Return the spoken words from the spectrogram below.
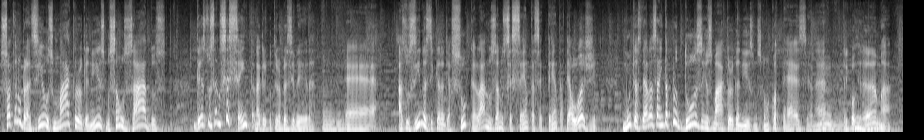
Só que no Brasil, os macro-organismos são usados desde os anos 60 na agricultura brasileira. Uhum. É, as usinas de cana-de-açúcar, lá nos anos 60, 70, até hoje, muitas delas ainda produzem os macro-organismos, como cotésia, né, uhum. tricograma. Uhum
